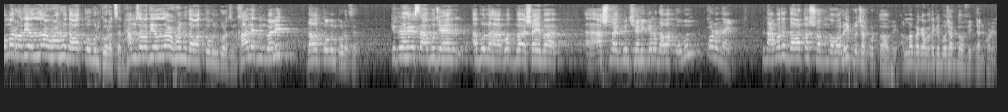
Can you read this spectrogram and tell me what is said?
ওমর রাদি আল্লাহ দাওয়াত কবুল করেছেন, হামজা রাদি আল্লাহ দাওয়াত কবুল করেছেন, খালেদ বিন ওয়ালিদ দাওয়াত কবুল করেছেন। কিন্তু দেখা গেছে আবু জাহেল আবুল বদবা সাহেবা আশনাক বিন শারিকেরা দাওয়াত কবুল করে নাই। কিন্তু আমাদের দাওয়াতটা সব মহলেই প্রচার করতে হবে। আল্লাহ পাক আমাদেরকে বোঝার তৌফিক দান করেন।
